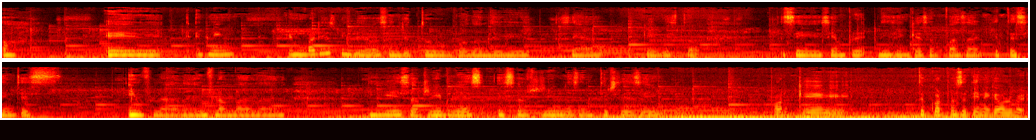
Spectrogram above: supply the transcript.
oh, eh, en, en, varios videos en YouTube o donde sea que he visto, sí, siempre dicen que eso pasa, que te sientes inflada, inflamada. Y es horrible, es, es horrible sentirse así porque tu cuerpo se tiene que volver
